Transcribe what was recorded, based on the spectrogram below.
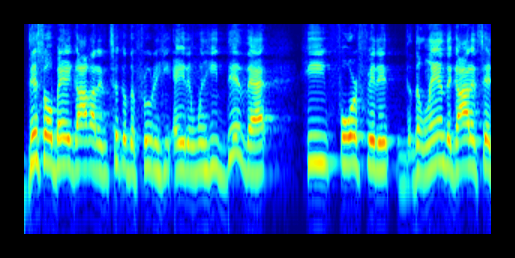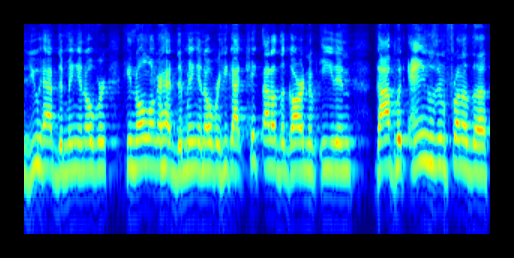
disobeyed God and took of the fruit and he ate. And when he did that, he forfeited the land that God had said you have dominion over. He no longer had dominion over. He got kicked out of the Garden of Eden. God put angels in front of the,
